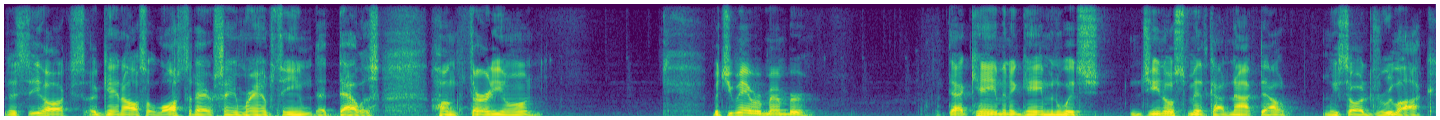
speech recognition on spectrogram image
The Seahawks, again, also lost to that same Rams team that Dallas hung 30 on. But you may remember that came in a game in which Geno Smith got knocked out. We saw Drew Lock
